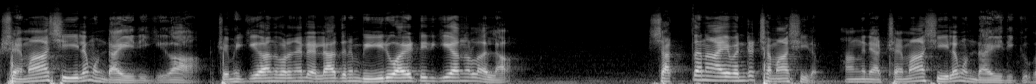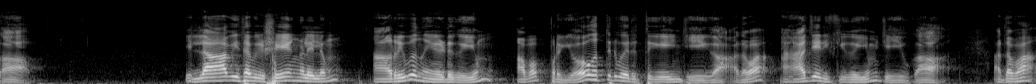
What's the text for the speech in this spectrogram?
ക്ഷമാശീലം ഉണ്ടായിരിക്കുക. ക്ഷമിക്കുക എന്ന് പറഞ്ഞാൽ എല്ലാത്തിനും ഭീരുവായിട്ടിരിക്കുക എന്നുള്ളതല്ല. ശക്തനായവന്റെ ക്ഷമാശീലം. അങ്ങനെ ആ ക്ഷമാശീലം ഉണ്ടായിരിക്കുക. എല്ലാവിധ വിഷയങ്ങളിലും അറിവ് നേടുകയും അവ പ്രയോഗത്തിൽ വരുത്തുകയും ചെയ്യുക അഥവാ ആചരിക്കുകയും ചെയ്യുക അഥവാ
